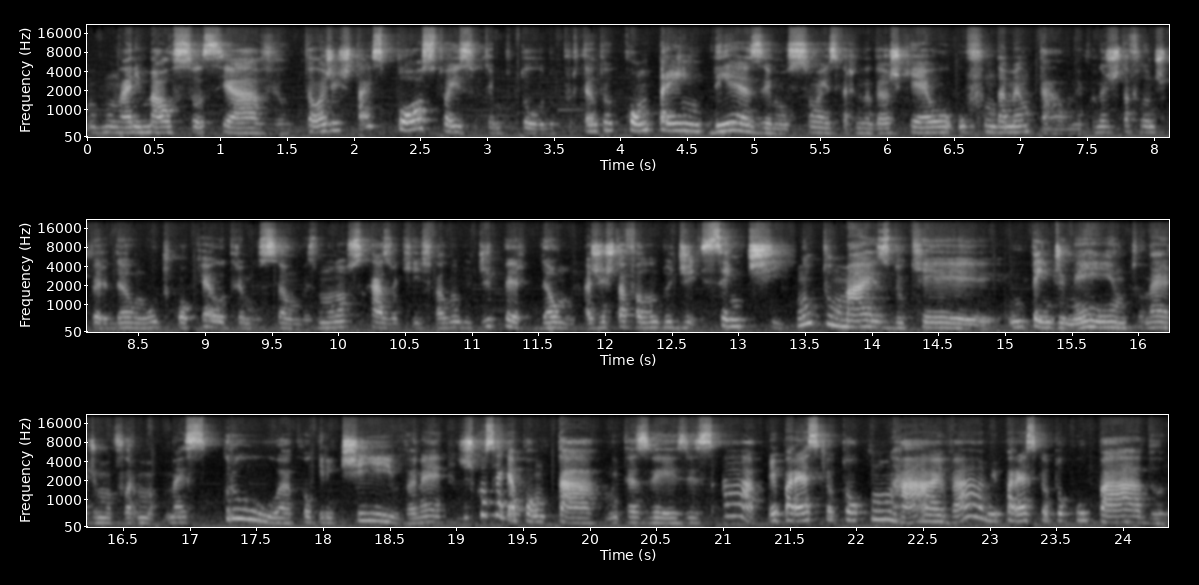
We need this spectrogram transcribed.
um animal sociável. Então, a gente está exposto a isso o tempo todo. Portanto, compreender as emoções, Fernanda, acho que é o, o fundamental, né? Quando a gente está falando de perdão ou de qualquer outra emoção, mas no nosso caso aqui, falando de perdão, a gente está falando de sentir, muito mais do que entendimento, né, de uma forma mais crua, cognitiva, né? A gente consegue apontar muitas vezes, ah, me parece que eu tô com raiva, ah, me parece que eu tô culpado,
